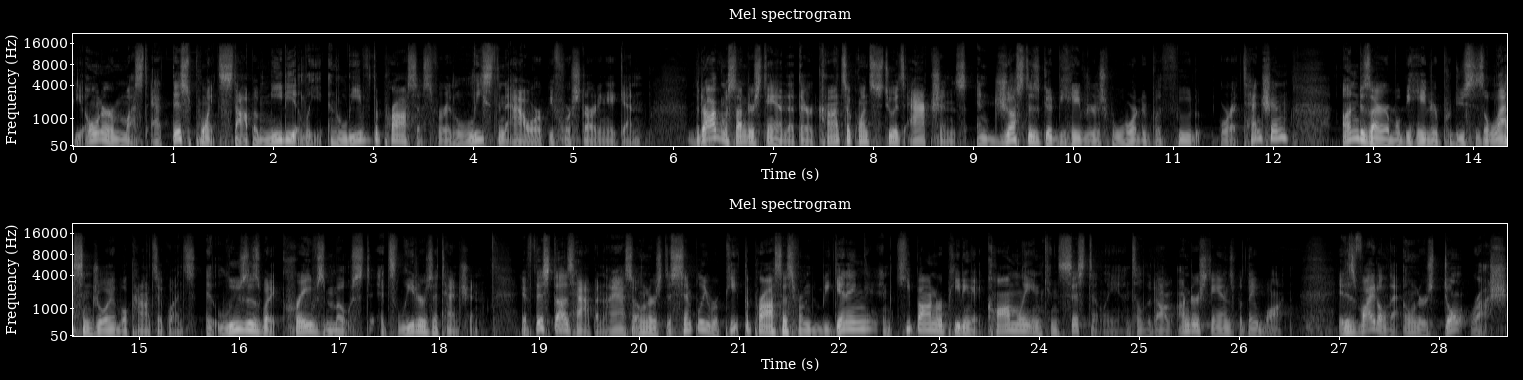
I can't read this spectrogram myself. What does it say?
the owner must at this point stop immediately and leave the process for at least an hour before starting again. The dog must understand that there are consequences to its actions, and just as good behavior is rewarded with food or attention, Undesirable behavior produces a less enjoyable consequence. It loses what it craves most its leader's attention. If this does happen, I ask owners to simply repeat the process from the beginning and keep on repeating it calmly and consistently until the dog understands what they want. It is vital that owners don't rush,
